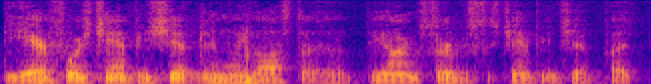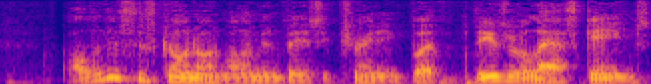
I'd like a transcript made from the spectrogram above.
the Air Force championship, and we lost uh, the Armed Services championship. But all of this is going on while I'm in basic training. But these are the last games.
